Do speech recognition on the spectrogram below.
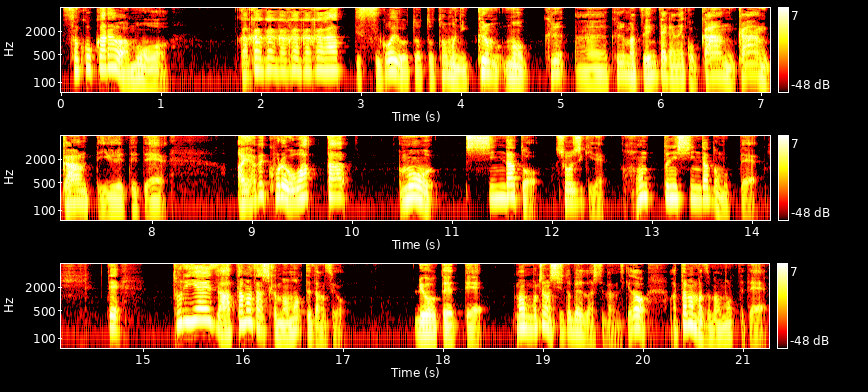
そこからはもう、ガガガガガガガってすごい音とともに、車、もう、くる、車全体がね、こうガンガンガンって揺れてて、あ、やべ、これ終わった。もう死んだと、正直ね。本当に死んだと思って。で、とりあえず頭確か守ってたんですよ。両手って。まあもちろんシートベルトはしてたんですけど、頭まず守ってて。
